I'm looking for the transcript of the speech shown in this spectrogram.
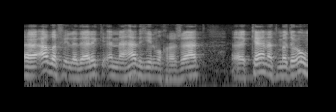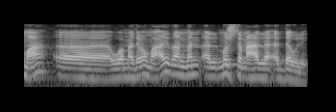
أضف إلى ذلك أن هذه المخرجات كانت مدعومة آه، ومدعومة أيضا من المجتمع الدولي.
